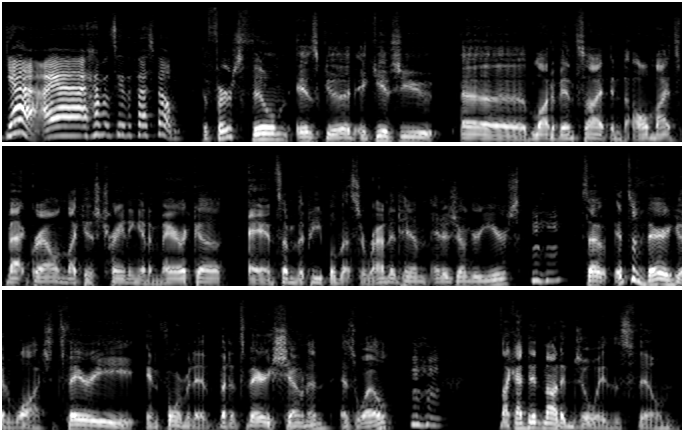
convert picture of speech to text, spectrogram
Yeah, I uh, haven't seen the first film. The first film is good. It gives you a lot of insight into All Might's background, like his training in America and some of the people that surrounded him in his younger years. Mm-hmm. So it's a very good watch. It's very informative, but it's very shonen as well. Mm-hmm. Like I did not enjoy this film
